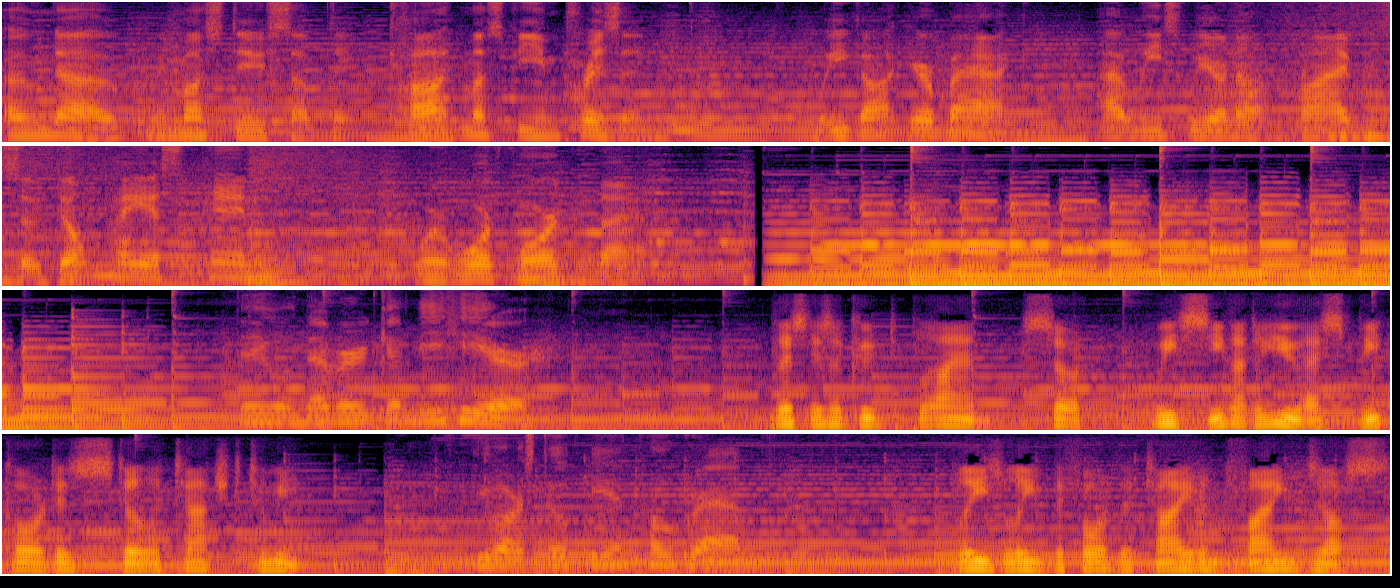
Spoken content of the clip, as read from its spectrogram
Oh no, we must do something. Cat must be in prison. We got your back. At least we are not private, so don't pay us a penny. We're worth more than that. They will never get me here. This is a good plan, sir. We see that a USB cord is still attached to me. You are still being programmed. Please leave before the tyrant finds us.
